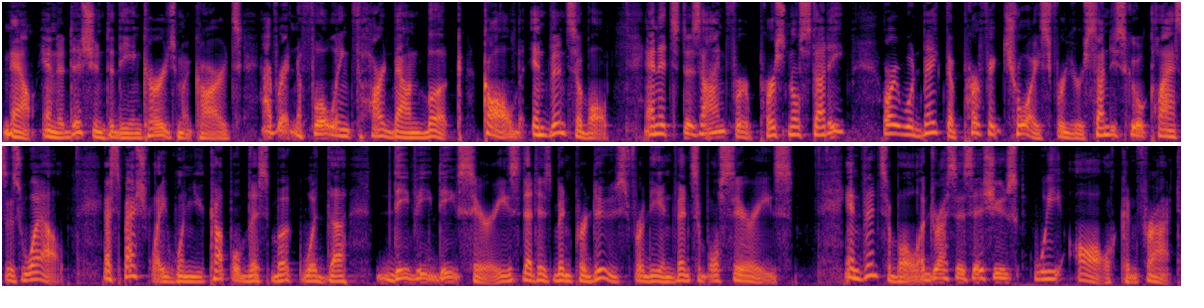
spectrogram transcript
Now, in addition to the encouragement cards, I've written a full length hardbound book called Invincible, and it's designed for personal study, or it would make the perfect choice for your Sunday school class as well, especially when you couple this book with the DVD series that has been produced for the Invincible series. Invincible addresses issues we all confront.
